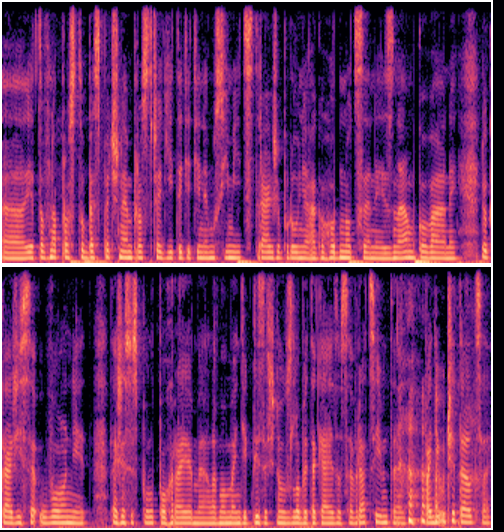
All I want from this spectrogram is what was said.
eh, je to v naprosto bezpečném prostředí, ty děti nemusí mít strach, že budou nějak hodnoceny, známkovány, dokáží se uvolnit, takže si spolu pohrajeme, ale v momentě, kdy začnou zlobit, tak já je zase vracím té paní učitelce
